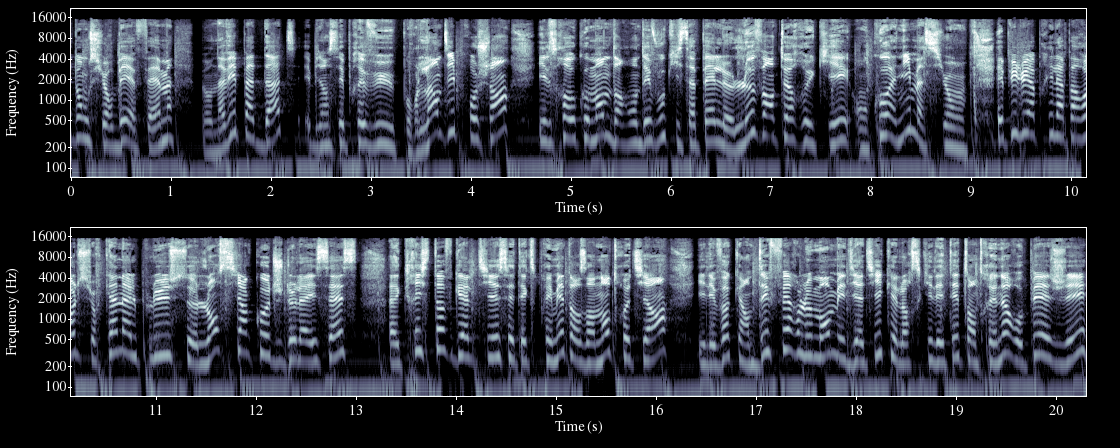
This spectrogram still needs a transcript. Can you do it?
Donc sur BFM, mais on n'avait pas de date. Eh bien, c'est prévu pour lundi prochain. Il sera aux commandes d'un rendez-vous qui s'appelle Le 20h Ruquier en co-animation. Et puis lui a pris la parole sur Canal+. L'ancien coach de la SS, Christophe Galtier, s'est exprimé dans un entretien. Il évoque un déferlement médiatique lorsqu'il était entraîneur au PSG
